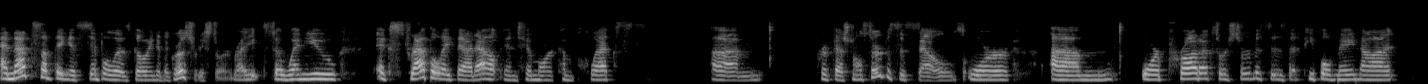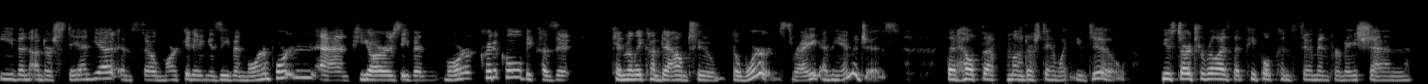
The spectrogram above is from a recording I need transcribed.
And that's something as simple as going to the grocery store, right? So when you extrapolate that out into more complex um, professional services sales or um, or products or services that people may not even understand yet. And so marketing is even more important and PR is even more critical because it can really come down to the words, right? And the images that help them understand what you do. You start to realize that people consume information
